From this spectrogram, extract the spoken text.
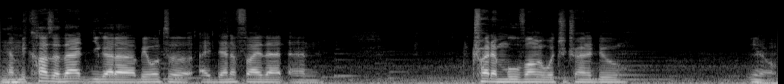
Mhm. and because of that, you gotta be able to identify that and try to move on with what you're trying to do. You know,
